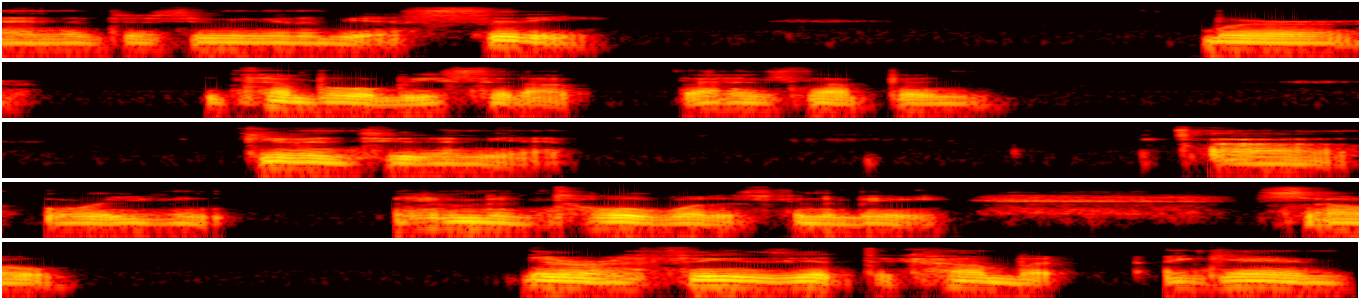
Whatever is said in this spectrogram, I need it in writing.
and that there's even going to be a city where the temple will be set up that has not been given to them yet, uh, or even haven't been told what it's going to be. So there are things yet to come, but again,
